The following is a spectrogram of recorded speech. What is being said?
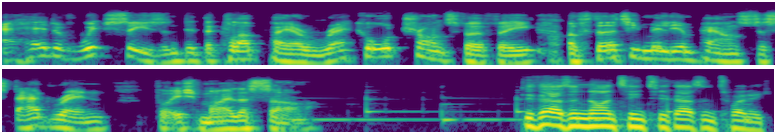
Ahead of which season did the club pay a record transfer fee of £30 million to Stade Rennes for Ismaila Sarr? 2019, 2020.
